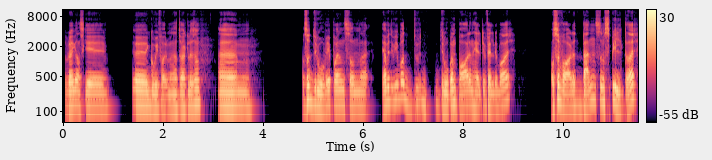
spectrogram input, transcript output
Så ble jeg ganske uh, god i formen etter hvert, liksom. Um, og så dro vi på en sånn Ja, vi, vi bare dro på en bar, en helt tilfeldig bar. Og så var det et band som spilte der.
